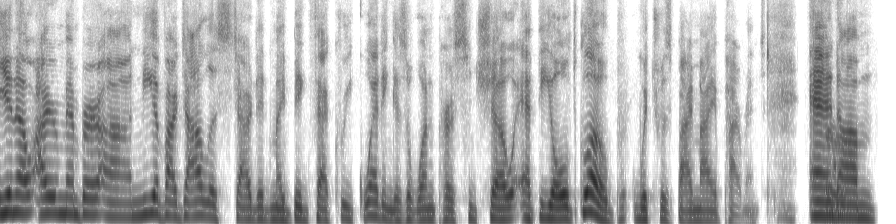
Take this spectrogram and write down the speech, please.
you know, I remember uh, Nia Vardalos started my Big Fat Greek Wedding as a one person show at the Old Globe, which was by my apartment. And Oh. um,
